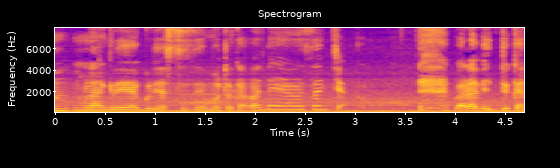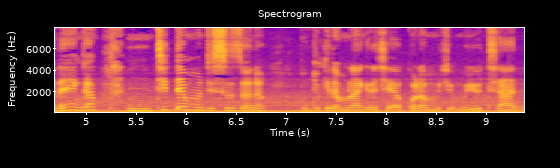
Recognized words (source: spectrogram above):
mm, mulangira yagulira suza emotoka banaye abasajja balaba edduka naye nga ntiddemu nti suzono njukira mulangira kyeyakola mu utan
